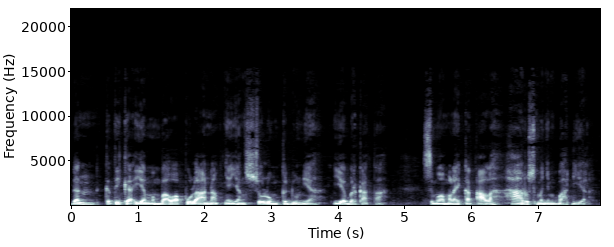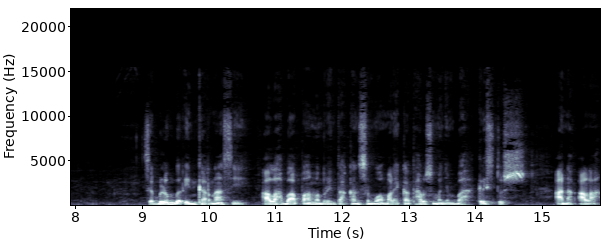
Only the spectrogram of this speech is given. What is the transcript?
Dan ketika ia membawa pula anaknya yang sulung ke dunia, ia berkata, semua malaikat Allah harus menyembah dia Sebelum berinkarnasi, Allah Bapa memerintahkan semua malaikat harus menyembah Kristus, anak Allah.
